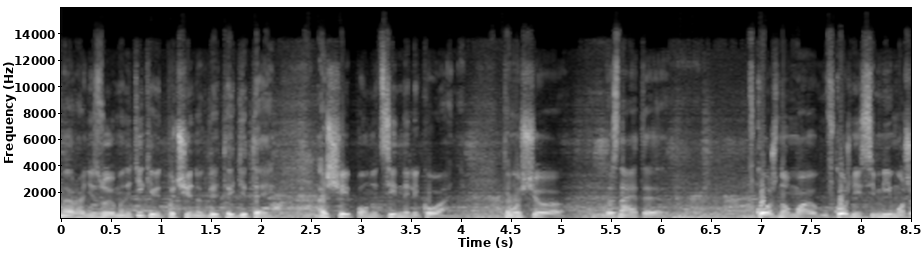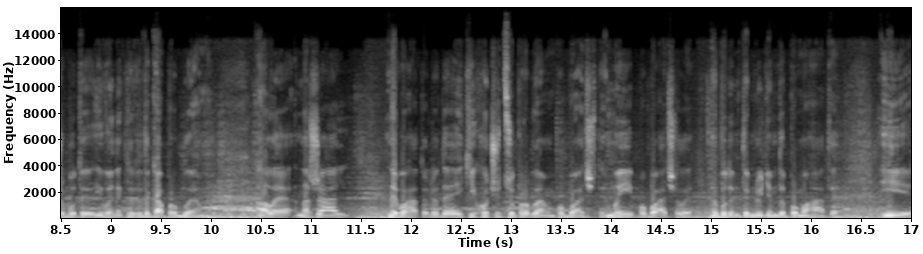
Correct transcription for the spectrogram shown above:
ми організуємо не тільки відпочинок для тих дітей, а ще й повноцінне лікування. Тому що, ви знаєте, в кожному в кожній сім'ї може бути і виникнути така проблема. Але на жаль, небагато людей, які хочуть цю проблему побачити. Ми її побачили, ми будемо тим людям допомагати. І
